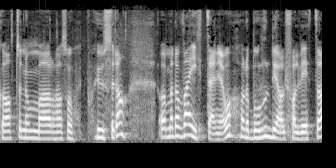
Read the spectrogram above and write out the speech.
gatenummer, altså huset, da. Men da vet en jo, og det burde iallfall vite,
